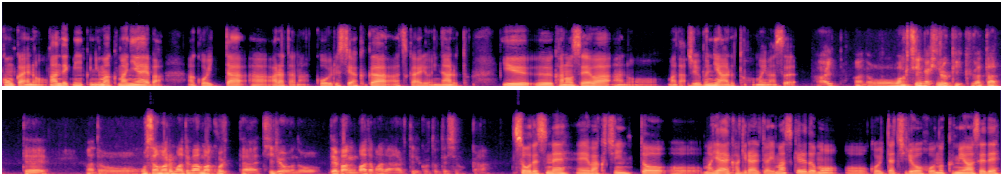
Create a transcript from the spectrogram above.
今回のパンデミックにうまく間に合えば、こういった新たな抗ウイルス薬が使えるようになるという可能性は、あのまだ十分にあると思います。はい、あのワクチンが広く行く方ってあの収まるまでは、まあ、こういった治療の出番がまだまだあるということでしょうか。そうですね、ワクチンと、まあ、やや限られてはいますけれども、こういった治療法の組み合わせで、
